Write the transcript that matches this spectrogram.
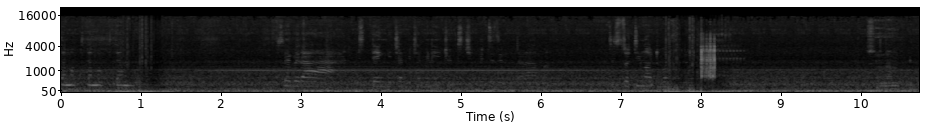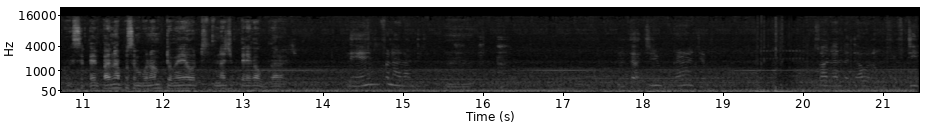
kutama kutama kutama kusebera chitenge chatu chimene icho tichipitize mu ndalama tizotinga kuti panapo sembonamtomera kuti tinachipereka ku garaji ne mfana alandira mm. mtachiri ku apo so alanda tawo na 15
